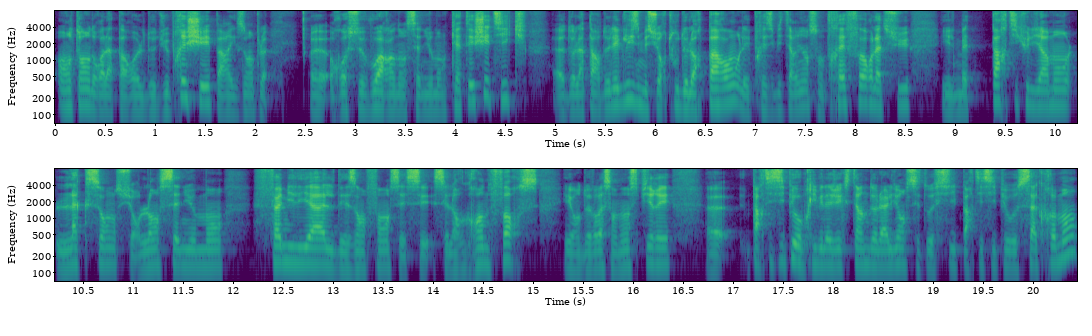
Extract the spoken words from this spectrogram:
entendre la parole de Dieu prêcher, par exemple, euh, recevoir un enseignement catéchétique euh, de la part de l'Église, mais surtout de leurs parents. Les presbytériens sont très forts là-dessus. Ils mettent particulièrement l'accent sur l'enseignement familial des enfants. C'est leur grande force et on devrait s'en inspirer. Euh, participer aux privilèges externes de l'Alliance, c'est aussi participer au sacrement.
